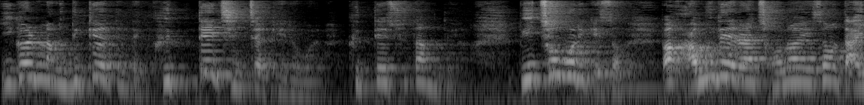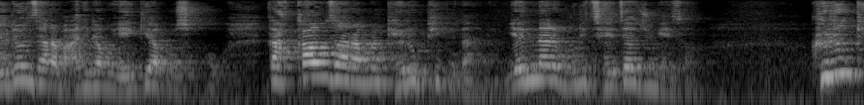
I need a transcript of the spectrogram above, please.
이걸 막 느껴야 되는데 그때 진짜 괴로워요. 그때 수당돼요. 미쳐버리겠어. 막 아무데나 전화해서 나 이런 사람 아니라고 얘기하고 싶고 가까운 사람을 괴롭히고 다녀. 옛날에 우리 제자 중에서 그렇게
